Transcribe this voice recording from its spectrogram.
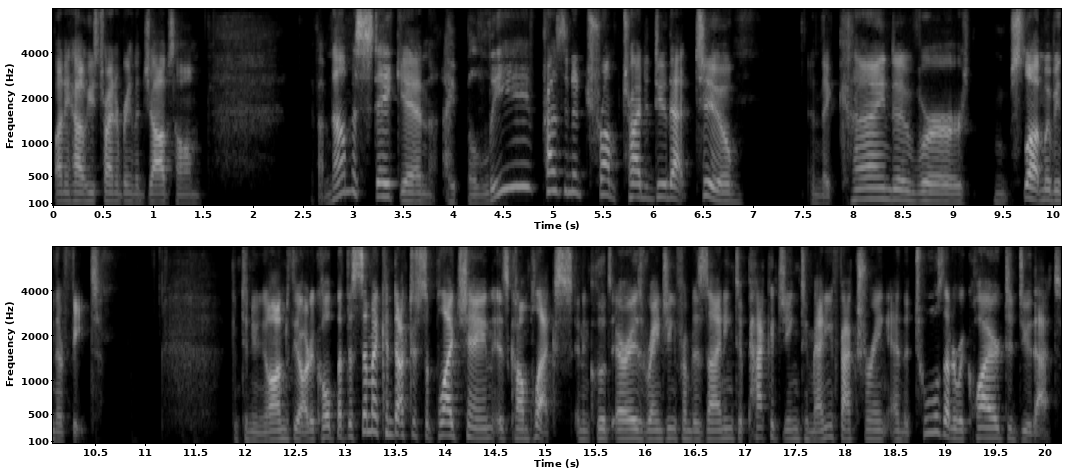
Funny how he's trying to bring the jobs home. If I'm not mistaken, I believe President Trump tried to do that too, and they kind of were slow at moving their feet. Continuing on with the article, but the semiconductor supply chain is complex. It includes areas ranging from designing to packaging to manufacturing and the tools that are required to do that.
